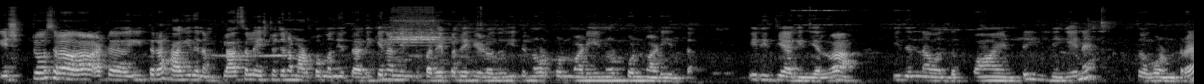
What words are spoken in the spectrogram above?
ಎಷ್ಟೋ ಸಲ ಅಟ, ಈ ಥರ ಆಗಿದೆ ನಮ್ಮ ಕ್ಲಾಸಲ್ಲಿ ಎಷ್ಟೋ ಜನ ಮಾಡ್ಕೊಂಡು ಬಂದಿರ್ತಾರೆ. ಅದಕ್ಕೆ ನಾನು ನಿಮ್ಗೆ ಪದೇ ಪದೇ ಹೇಳೋದು, ಈ ಥರ ನೋಡ್ಕೊಂಡು ಮಾಡಿ ನೋಡ್ಕೊಂಡು ಮಾಡಿ ಅಂತ. ಈ ರೀತಿ ಆಗಿದೆಯಲ್ವಾ? ಇದನ್ನು ಒಂದು ಪಾಯಿಂಟ್ ಇಲ್ಲಿಗೇನೆ ತೊಗೊಂಡ್ರೆ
